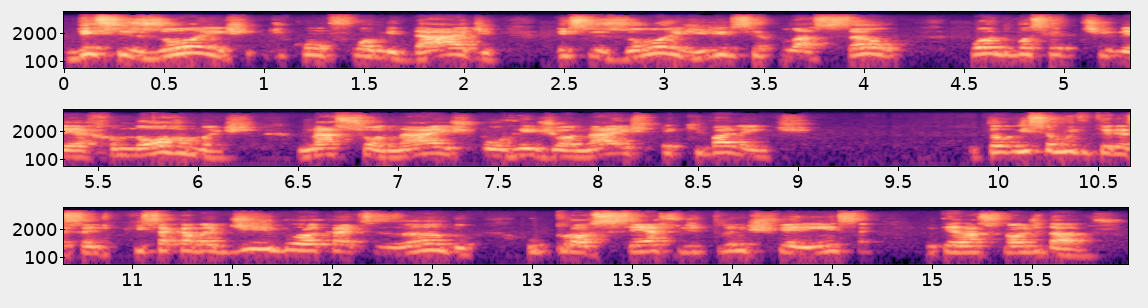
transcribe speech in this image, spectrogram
decisões de conformidade, decisões de livre circulação, quando você tiver normas nacionais ou regionais equivalentes. Então, isso é muito interessante, porque isso acaba desburocratizando o processo de transferência internacional de dados.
